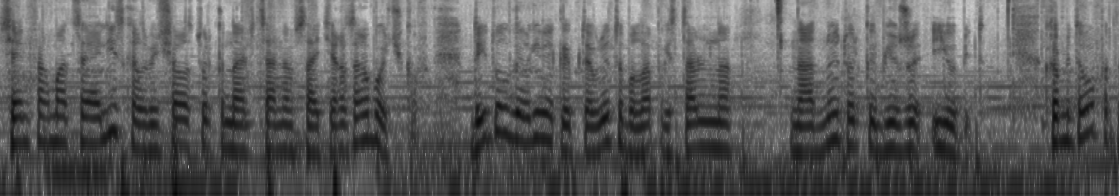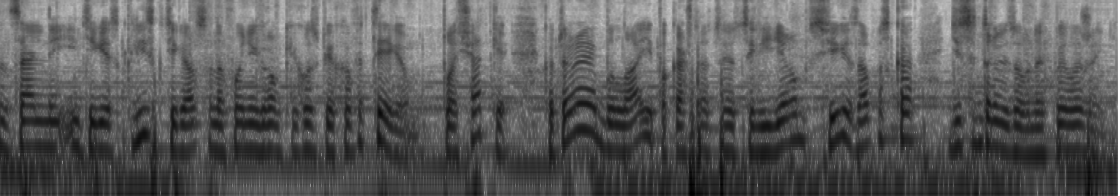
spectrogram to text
Вся информация о Лиск размещалась только на официальном сайте разработчиков, да и долгое время криптовалюта была представлена на одной только бирже Ubit. Кроме того, потенциальный интерес к Лиск терялся на фоне громких успехов Ethereum, площадки, которая была и пока что остается лидером в сфере запуска децентрализованных приложений.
